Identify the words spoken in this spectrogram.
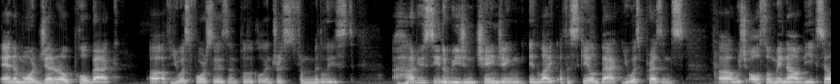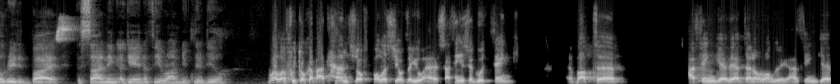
and a more general pullback uh, of US forces and political interests from the Middle East. How do you see the region changing in light of a scaled back U.S. presence, uh, which also may now be accelerated by the signing again of the Iran nuclear deal? Well, if we talk about hands off policy of the U.S., I think it's a good thing. But uh, I think uh, they have done it wrongly. I think uh,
